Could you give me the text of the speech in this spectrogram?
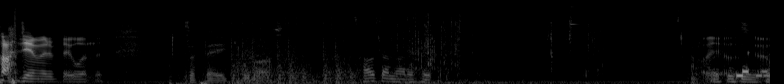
God damn it if they win this. It's a fake. We lost. How's that not a hit? Oh, I yeah, think let's he's go.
